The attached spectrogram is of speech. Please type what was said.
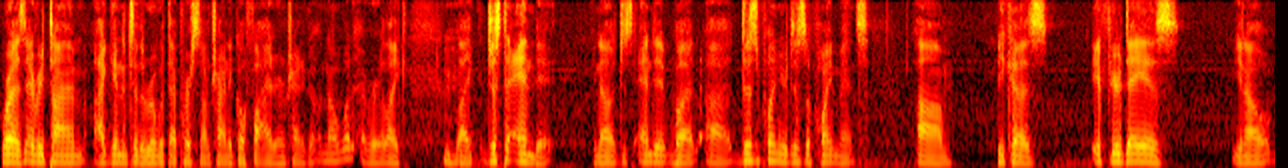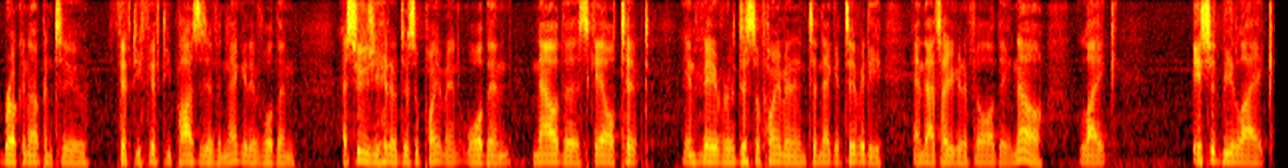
whereas every time i get into the room with that person i'm trying to go fight or i'm trying to go no whatever like Mhm. like just to end it you know just end it but uh discipline your disappointments um because if your day is you know broken up into 50-50 positive and negative well then as soon as you hit a disappointment well then now the scale tipped in Mhm. favor of disappointment into negativity and that's how you're going to feel all day no like it should be like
